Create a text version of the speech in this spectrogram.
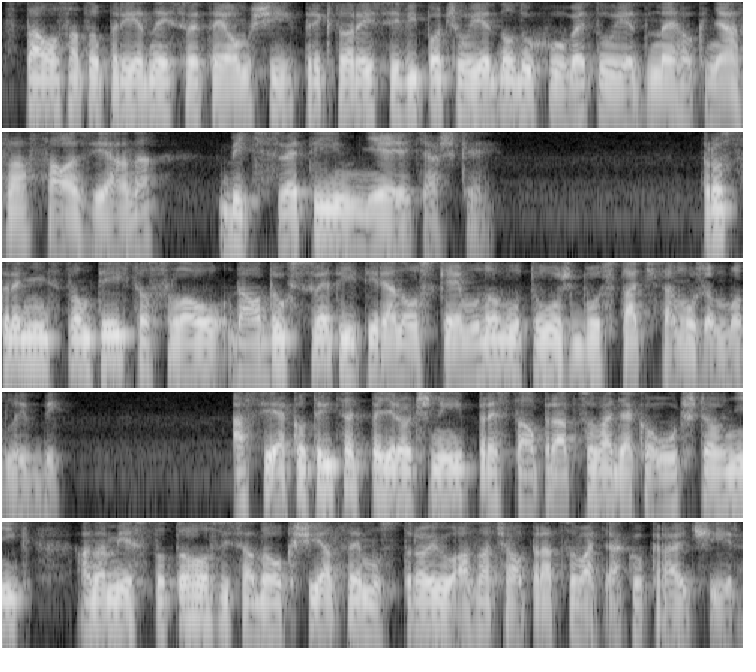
Stalo sa to pri jednej svetej omši, pri ktorej si vypočul jednoduchú vetu jedného kňaza Salesiána Byť svetým nie je ťažké. Prostredníctvom týchto slov dal duch svetý Tyranovskému novú túžbu stať sa mužom modlitby. Asi ako 35-ročný prestal pracovať ako účtovník a namiesto toho si sadol k šiacému stroju a začal pracovať ako krajčír.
